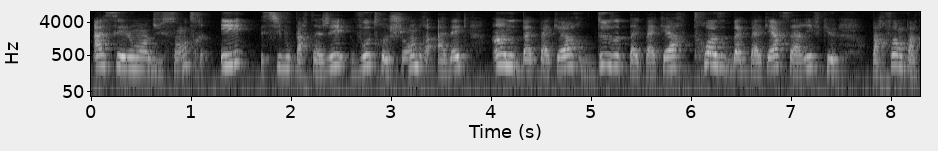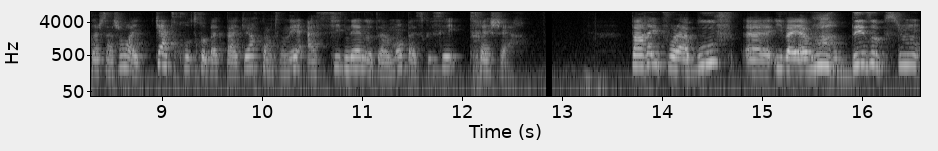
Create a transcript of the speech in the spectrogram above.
assez loin du centre, et si vous partagez votre chambre avec un autre backpacker, deux autres backpackers, trois autres backpackers, ça arrive que parfois on partage sa chambre avec quatre autres backpackers quand on est à Sydney notamment parce que c'est très cher. Pareil pour la bouffe, euh, il va y avoir des options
